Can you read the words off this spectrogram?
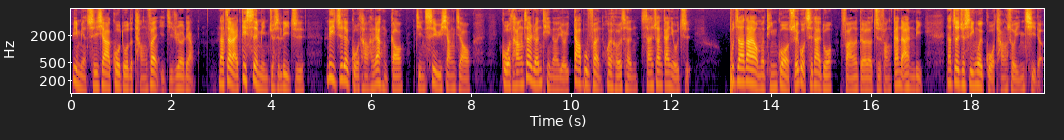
避免吃下过多的糖分以及热量。那再来第四名就是荔枝。荔枝的果糖含量很高，仅次于香蕉。果糖在人体呢，有一大部分会合成三酸甘油酯。不知道大家有没有听过水果吃太多反而得了脂肪肝的案例？那这就是因为果糖所引起的。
